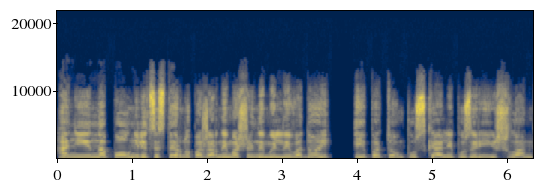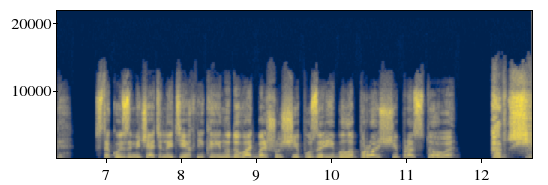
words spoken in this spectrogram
Они наполнили цистерну пожарной машины мыльной водой и потом пускали пузыри из шланга. С такой замечательной техникой надувать большущие пузыри было проще простого. «Апчи!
